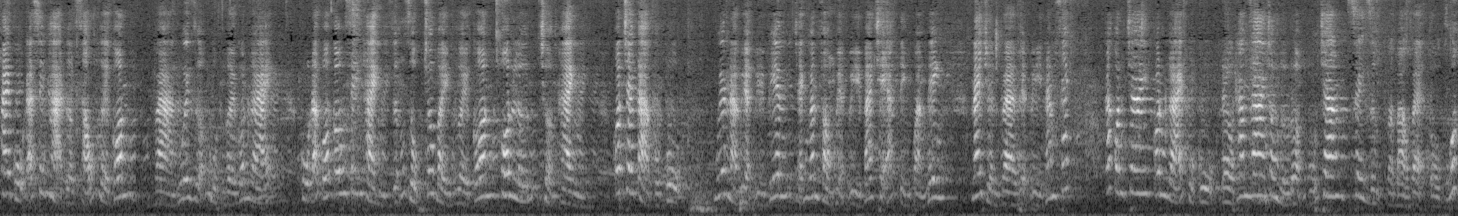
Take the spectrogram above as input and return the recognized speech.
Hai cụ đã sinh hạ được 6 người con và nuôi dưỡng một người con gái. Cụ đã có công sinh thành dưỡng dục cho 7 người con khôn lớn trưởng thành. Con trai cả của cụ nguyên là huyện ủy viên, tránh văn phòng huyện ủy Ba Chẽ, tỉnh Quảng Ninh, nay chuyển về huyện ủy Nam Sách. Các con trai, con gái của cụ đều tham gia trong lực lượng vũ trang, xây dựng và bảo vệ Tổ quốc.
